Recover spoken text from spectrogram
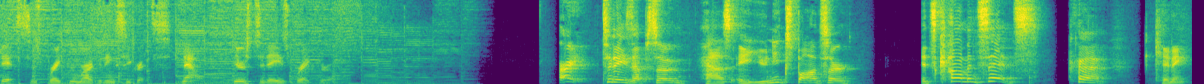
this is Breakthrough Marketing Secrets. Now, here's today's breakthrough. All right, today's episode has a unique sponsor. It's Common Sense. Kidding.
